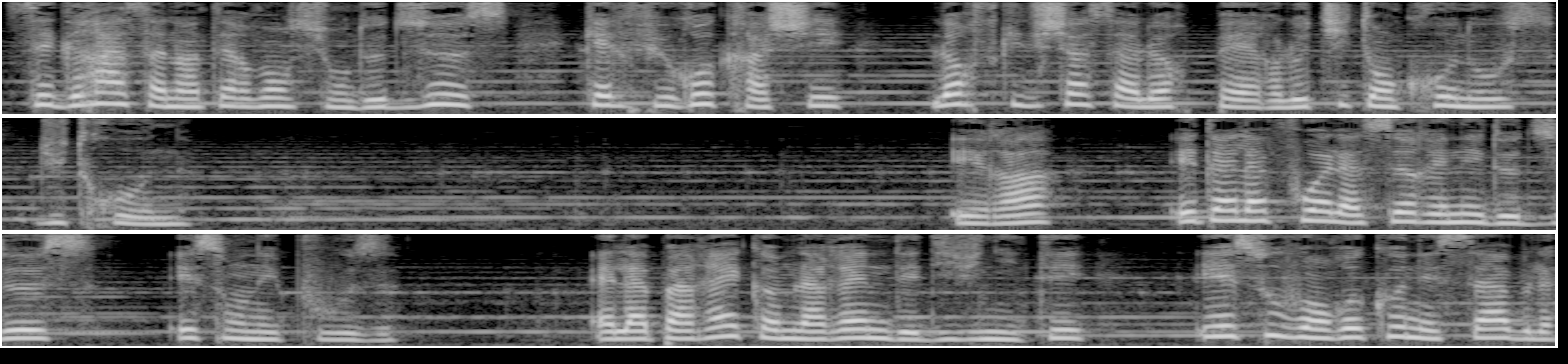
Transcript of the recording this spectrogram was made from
C'est grâce à l'intervention de Zeus qu'elle fut recrachée lorsqu'il chassa leur père, le titan Chronos, du trône. Héra est à la fois la sœur aînée de Zeus et son épouse. Elle apparaît comme la reine des divinités et est souvent reconnaissable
